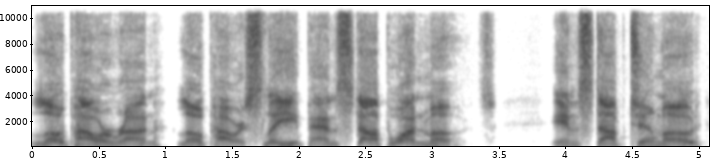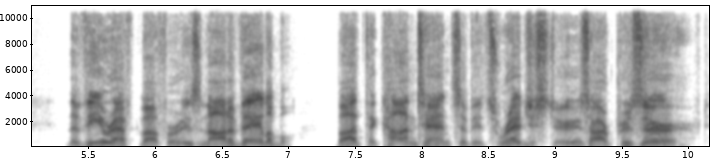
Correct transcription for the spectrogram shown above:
low power run, low power sleep, and stop 1 modes. In stop 2 mode, the VREF buffer is not available but the contents of its registers are preserved.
